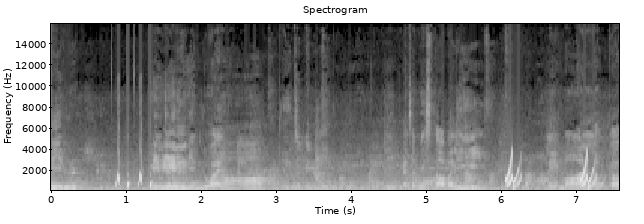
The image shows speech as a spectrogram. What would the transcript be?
มิ้นท์มีมิ้นจะมิ้นท์ด้วยอ๋อนี่จะเป็นมิ้นท์นี่ก็จะมีสตรอเบอรี่เลมอนแล้วก็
